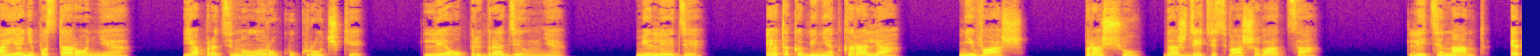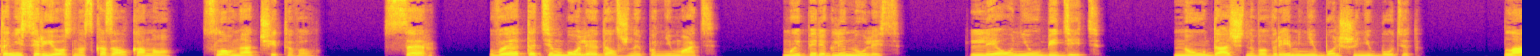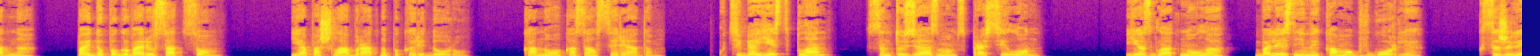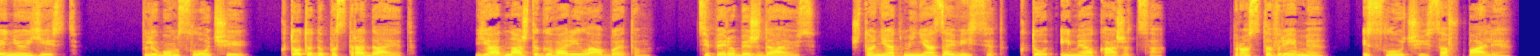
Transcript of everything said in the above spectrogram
А я не посторонняя. Я протянула руку к ручке. Лео преградил мне. «Миледи, это кабинет короля. Не ваш. Прошу, дождитесь вашего отца». «Лейтенант, это несерьезно», — сказал Кано, словно отчитывал. «Сэр, вы это тем более должны понимать». Мы переглянулись. Лео не убедить но удачного времени больше не будет. Ладно, пойду поговорю с отцом. Я пошла обратно по коридору. Кано оказался рядом. «У тебя есть план?» — с энтузиазмом спросил он. Я сглотнула болезненный комок в горле. «К сожалению, есть. В любом случае, кто-то да пострадает. Я однажды говорила об этом. Теперь убеждаюсь что не от меня зависит, кто ими окажется. Просто время и случай совпали.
